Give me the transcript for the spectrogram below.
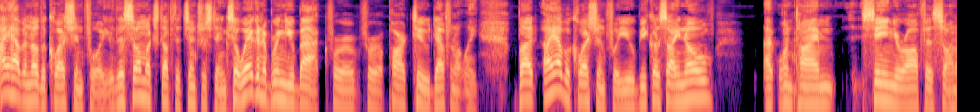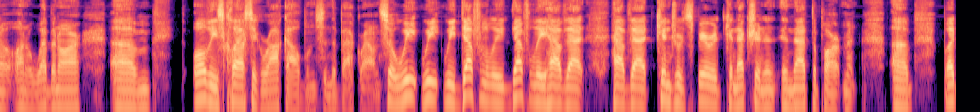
I have another question for you. There's so much stuff that's interesting. So we're going to bring you back for for a part 2 definitely. But I have a question for you because I know at one time seeing your office on a on a webinar. Um, all these classic rock albums in the background. So we we we definitely definitely have that have that kindred spirit connection in, in that department. Uh, but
